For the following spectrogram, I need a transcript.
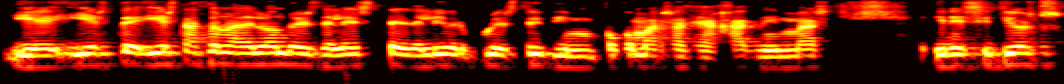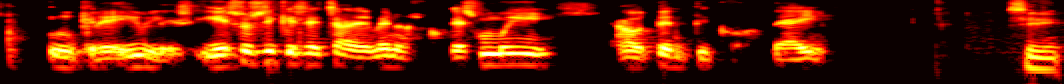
y, este, y esta zona de Londres del este, de Liverpool Street y un poco más hacia Hackney, más, tiene sitios increíbles. Y eso sí que se echa de menos, porque es muy auténtico de ahí. Sí,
